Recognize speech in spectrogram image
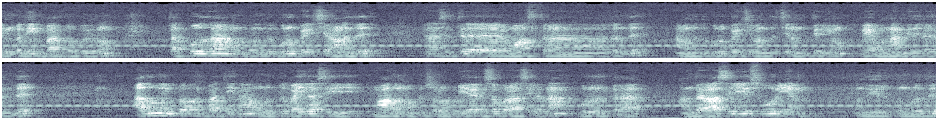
என்பதையும் பார்க்க போகிறோம். தற்போது தான் நமக்கு வந்து குரு பயிற்சி ஆனது. ஏன்னா சித்திரை மாதத்துலேருந்து நமக்கு இந்த குரு பயிற்சி வந்துச்சு நமக்கு தெரியும். மே ஒன்றாம் தேதியிலேருந்து. அதுவும் இப்போ வந்து பார்த்தீங்கன்னா உங்களுக்கு வைகாசி மாதம் அப்படின்னு சொல்லக்கூடிய ரிஷப ராசியில் தான் குரு இருக்கிறார். அந்த ராசியிலேயே சூரியன் வந்து இருக்கும் பொழுது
